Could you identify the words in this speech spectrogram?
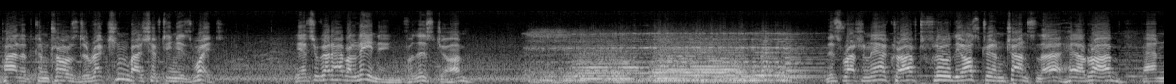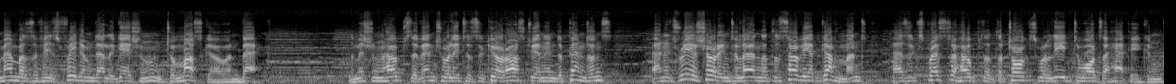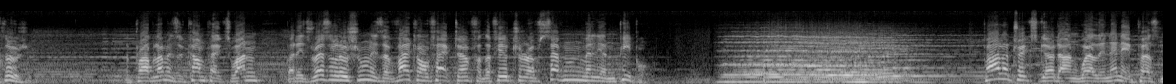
pilot controls direction by shifting his weight. Yes, you've got to have a leaning for this job. This Russian aircraft flew the Austrian Chancellor, Herr Raab, and members of his freedom delegation to Moscow and back. The mission hopes eventually to secure Austrian independence, and it's reassuring to learn that the Soviet government has expressed a hope that the talks will lead towards a happy conclusion. The problem is a complex one, but its resolution is a vital factor for the future of seven million people. Parlor tricks go down well in any person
